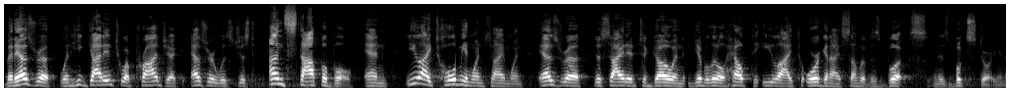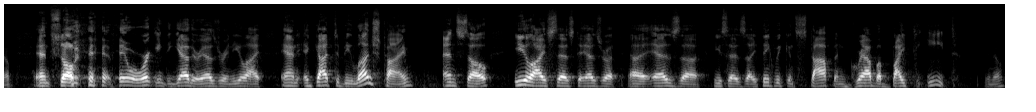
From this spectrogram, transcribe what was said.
But Ezra, when he got into a project, Ezra was just unstoppable. And Eli told me one time when Ezra decided to go and give a little help to Eli to organize some of his books in his bookstore, you know. And so they were working together, Ezra and Eli, and it got to be lunchtime. And so Eli says to Ezra, uh, as he says, I think we can stop and grab a bite to eat. You know?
